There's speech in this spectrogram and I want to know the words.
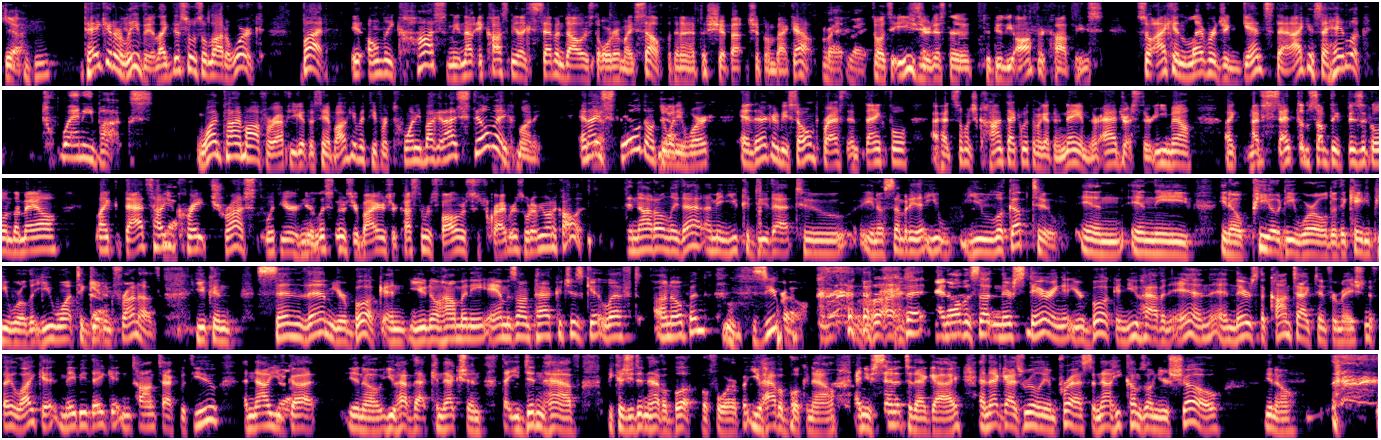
Yeah. Mm-hmm. Take it or leave it. Like this was a lot of work, but it only cost me. Now it cost me like seven dollars to order myself, but then I have to ship out, ship them back out. Right, right. So it's easier just to to do the author copies. So I can leverage against that. I can say, hey, look, twenty bucks, one time offer after you get the sample. I'll give it to you for twenty bucks, and I still make money And I still don't do Yeah. any work. And they're going to be so impressed and thankful. I've had so much contact with them. I got their name, their address, their email. Like mm-hmm. I've sent them something physical in the mail. Like that's how you create trust with your, your listeners, your buyers, your customers, followers, subscribers, whatever you want to call it. And not only that, I mean, you could do that to you know somebody that you you look up to in in the you know POD world or the KDP world that you want to get Yeah. in front of. You can send them your book, and you know how many Amazon packages get left unopened? Zero. Right. and all of a sudden they're staring at your book, and you have an in, and there's the contact information. If they like it, maybe they get in contact with you, and now you've Yeah. got you know you have that connection that you didn't have because you didn't have a book before but you have a book now and you send it to that guy and that guy's really impressed and now he comes on your show you know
